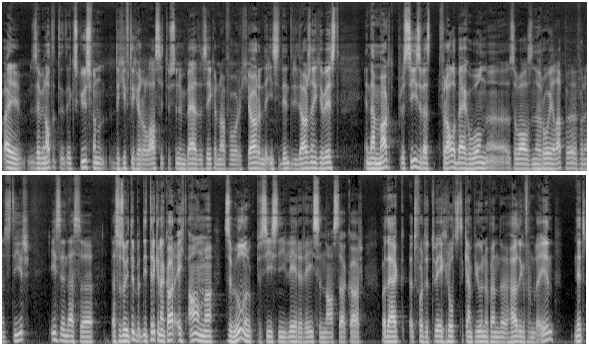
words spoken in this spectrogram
ze, hebben altijd het excuus van de giftige relatie tussen hun beiden, zeker na vorig jaar en de incidenten die daar zijn geweest. En dat maakt precies dat voor allebei gewoon uh, zoals een rode lap uh, voor een stier is. En dat ze, dat ze zoiets die trekken elkaar echt aan, maar ze willen ook precies niet leren racen naast elkaar. Wat eigenlijk het voor de twee grootste kampioenen van de huidige Formule 1 net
